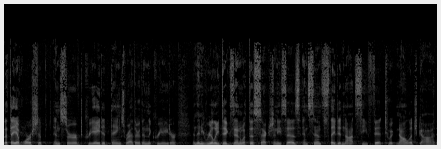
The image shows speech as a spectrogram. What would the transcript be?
that they have worshiped and served created things rather than the Creator. And then he really digs in with this section. He says, And since they did not see fit to acknowledge God,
